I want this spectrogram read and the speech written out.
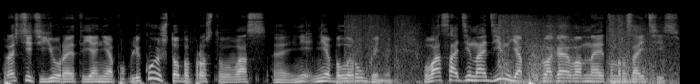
Простите, Юра, это я не опубликую, чтобы просто у вас э, не, не было ругани. У вас один-один, я предлагаю вам на этом разойтись.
